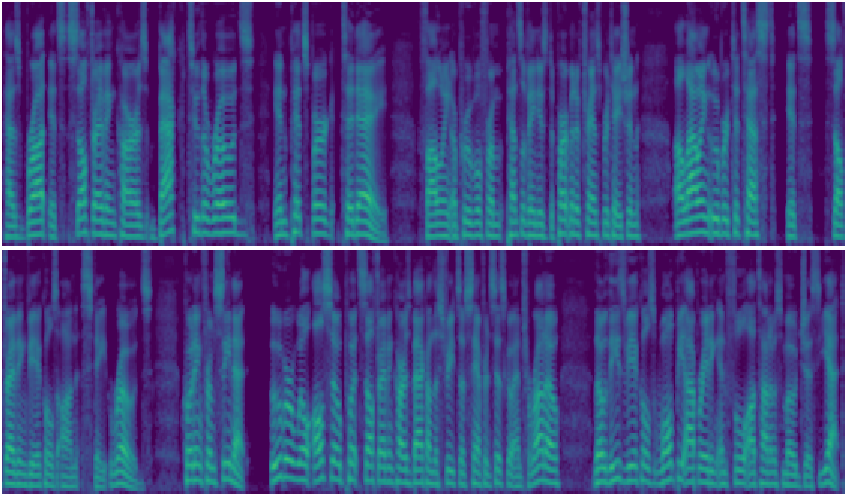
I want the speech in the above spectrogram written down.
has brought its self driving cars back to the roads in Pittsburgh today, following approval from Pennsylvania's Department of Transportation, allowing Uber to test its self driving vehicles on state roads. Quoting from CNET, Uber will also put self driving cars back on the streets of San Francisco and Toronto, though these vehicles won't be operating in full autonomous mode just yet.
